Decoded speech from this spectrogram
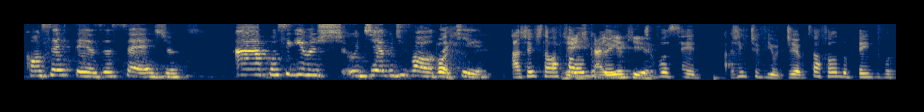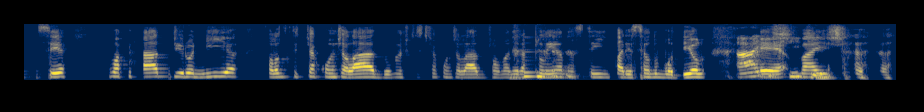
Com certeza, Sérgio. Ah, conseguimos o Diego de volta Pô, aqui. A gente estava falando bem aqui. de você. A gente viu, Diego, estava falando bem de você, uma pitada de ironia, falando que você tinha congelado, mas que você tinha congelado de uma maneira plena, assim, parecendo um modelo. Ai, é, que chique. Mas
